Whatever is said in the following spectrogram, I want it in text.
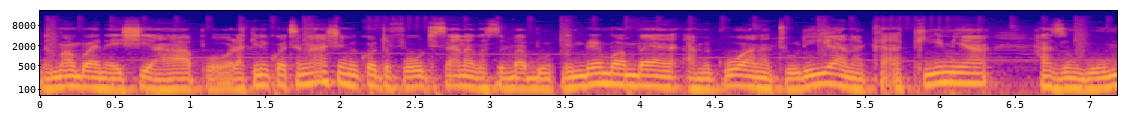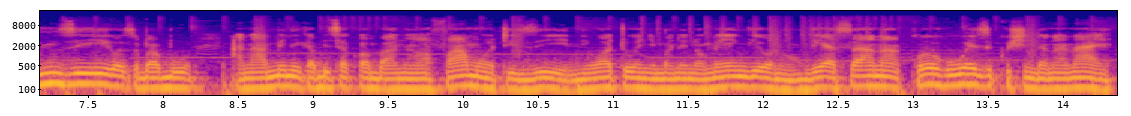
na mambo yanaishia hapo. Lakini kwa Tanasha imekuwa tofauti sana, kwa sababu ni mrembo ambaye amekuwa anatulia, anakaa kimya, hazungumzi, kwa sababu anaamini kabisa kwamba anawafahamu WTZ ni watu wenye maneno mengi, wanaongea sana, kwa hiyo huwezi kushindana naye.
